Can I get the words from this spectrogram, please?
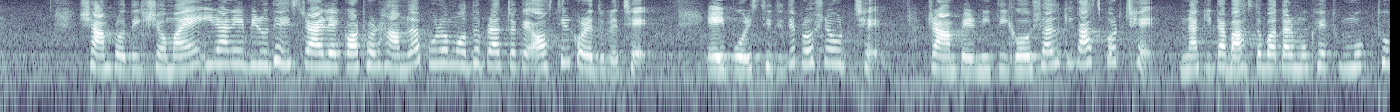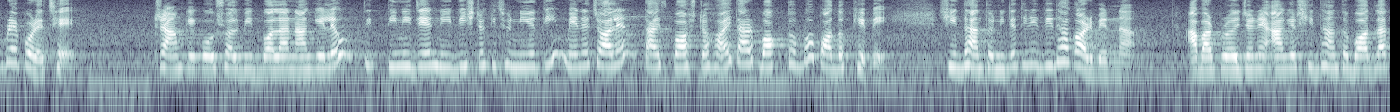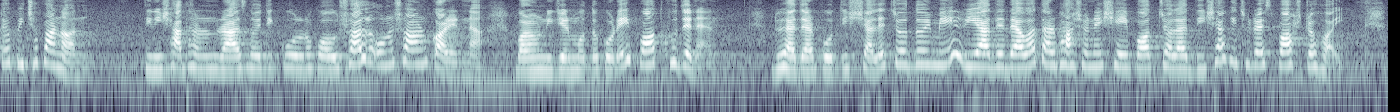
সাম্প্রতিক সময়ে ইরানের বিরুদ্ধে ইসরায়েলের কঠোর হামলা পুরো মধ্যপ্রাচ্যকে অস্থির করে তুলেছে। এই পরিস্থিতিতে প্রশ্ন উঠছে, ট্রাম্পের নীতি কৌশল কি কাজ করছে, নাকি তা বাস্তবতার মুখে মুখ থুবড়ে পড়েছে? ট্রাম্পকে কৌশলবিদ বলা না গেলেও তিনি যে নির্দিষ্ট কিছু নিয়তি মেনে চলেন তা স্পষ্ট হয় তার বক্তব্য পদক্ষেপে। সিদ্ধান্ত নিতে তিনি দ্বিধা করবেন না। আবার প্রয়োজনে আগের সিদ্ধান্ত বদলাতেও পিছপা নন। তিনি সাধারণ রাজনৈতিক কোনো কৌশল অনুসরণ করেন না, বরং নিজের মতো করেই পথ খুঁজে নেন। দু হাজার পঁচিশ সালে চোদ্দোই মে রিয়াদে দেওয়া তার ভাষণে সেই পথ চলার দিশা কিছুটা স্পষ্ট হয়।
